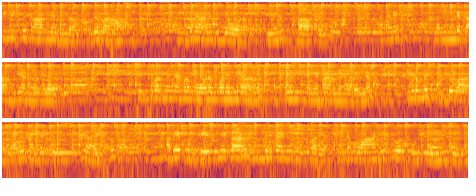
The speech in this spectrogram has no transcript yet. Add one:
പിന്നെ ഇപ്പോൾ കാണുന്നുണ്ടല്ലോ ഇത് റാഫി. ഇവനാണ് ഇതിന്റെ ഓണർ ഇവനും ബാപ്പയും. അങ്ങനെ നല്ല കമ്പനിയാണ് ഞങ്ങളുമായിട്ട്. ശരിക്കും പറഞ്ഞാൽ നമ്മളെ മോനെ പോലെ തന്നെയാണ്. അത്രയും സ്നേഹമാണ് ഞങ്ങളുടെ എല്ലാം ഇവിടുന്ന് ഫുഡ് വാങ്ങിയാൽ നല്ല ടേസ്റ്റി ആയിരിക്കും. അതേപോലെ ടേസ്റ്റിനേക്കാളും ഇന്നൊരു കാര്യം എനിക്ക് പറയാം. നല്ല ക്വാണ്ടിറ്റിയോട് കൂടി തരികയും ചെയ്യും.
